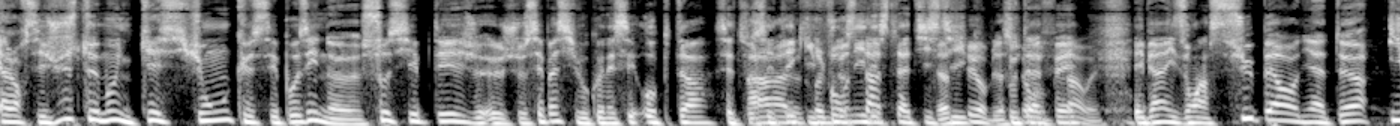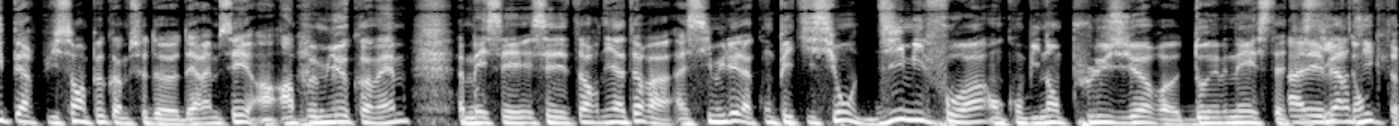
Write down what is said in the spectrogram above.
Alors c'est justement une question que s'est posée une société, je ne sais pas si vous connaissez Opta, cette société Ah, le qui fournit des statistiques. Bien sûr, bien Tout sûr, à fait. Ouais. Eh bien, ils ont un super ordinateur hyper puissant, un peu comme ceux d'RMC, un, un peu mieux quand même. Mais c'est cet ordinateur a, a simulé la compétition 10 000 fois en combinant plusieurs euh, données statistiques. Allez, Donc, verdict.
